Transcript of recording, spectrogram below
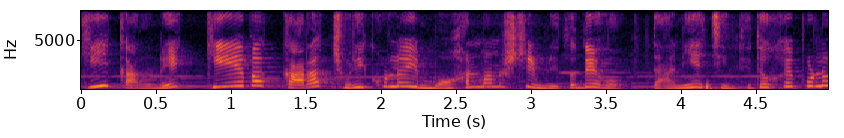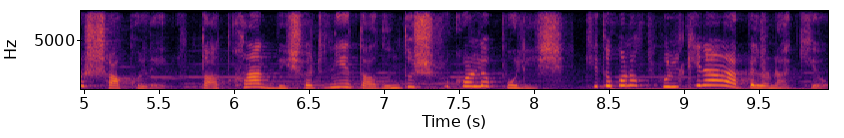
কি কারণে কে বা কারা চুরি করল এই মহান মানুষটির মৃতদেহ, তা নিয়ে চিন্তিত হয়ে পড়ল সকলে। তৎক্ষণাৎ বিষয়টা নিয়ে তদন্ত শুরু করল পুলিশ। কিন্তু কোনো কুলকিনারা পেল না কেউ।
